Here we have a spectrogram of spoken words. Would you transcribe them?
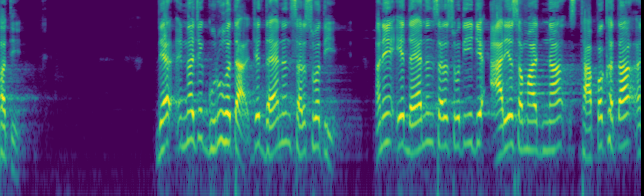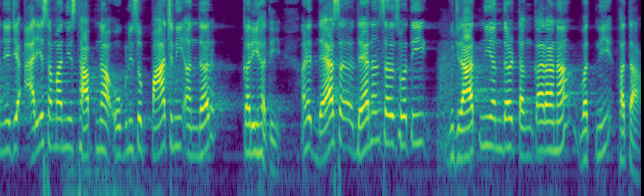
હતી. એમના જે ગુરુ હતા, જે દયાનંદ સરસ્વતી અને એ દયાનંદ સરસ્વતી જે આર્ય સમાજના સ્થાપક હતા અને જે આર્ય સમાજની સ્થાપના ઓગણીસો પાંચની અંદર કરી હતી. અને દયા દયાનંદ સરસ્વતી ગુજરાતની અંદર ટંકારાના વતની હતા.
